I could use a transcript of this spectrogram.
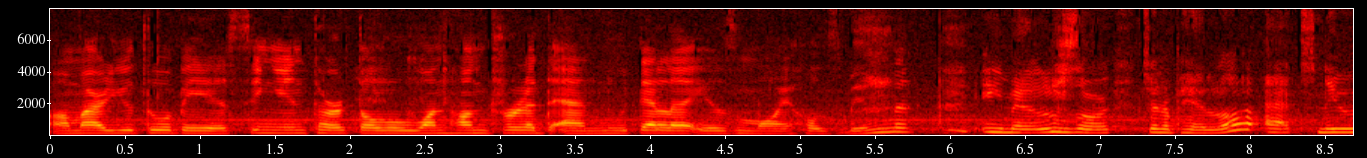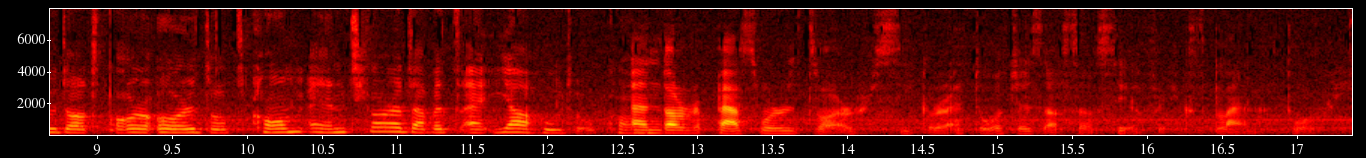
Um, our YouTube is Singing Turtle 100 and Nutella is my husband. Emails are jennapela at new.rr.com and tiaradavids at yahoo.com. And our passwords are secret, which is also self-explanatory.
